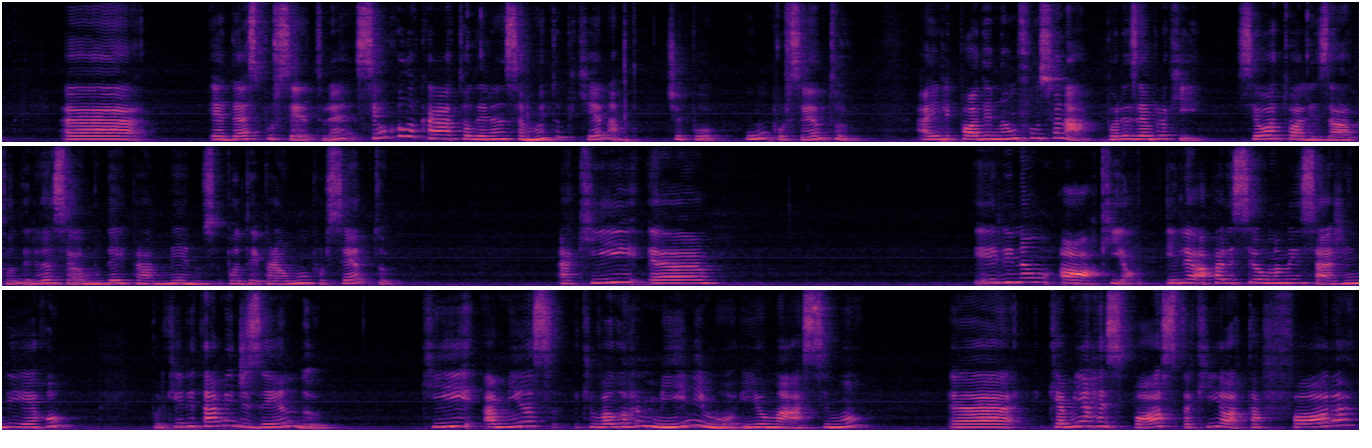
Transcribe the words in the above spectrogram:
ah, é 10%, né? Se eu colocar a tolerância muito pequena, tipo 1%, aí ele pode não funcionar. Por exemplo, aqui, se eu atualizar a tolerância, eu mudei para menos, botei para 1%, aqui uh, ele não, ó, aqui, ó, ele apareceu uma mensagem de erro, porque ele está me dizendo que, a minhas, que o valor mínimo e o máximo, é, que a minha resposta aqui, ó, tá fora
